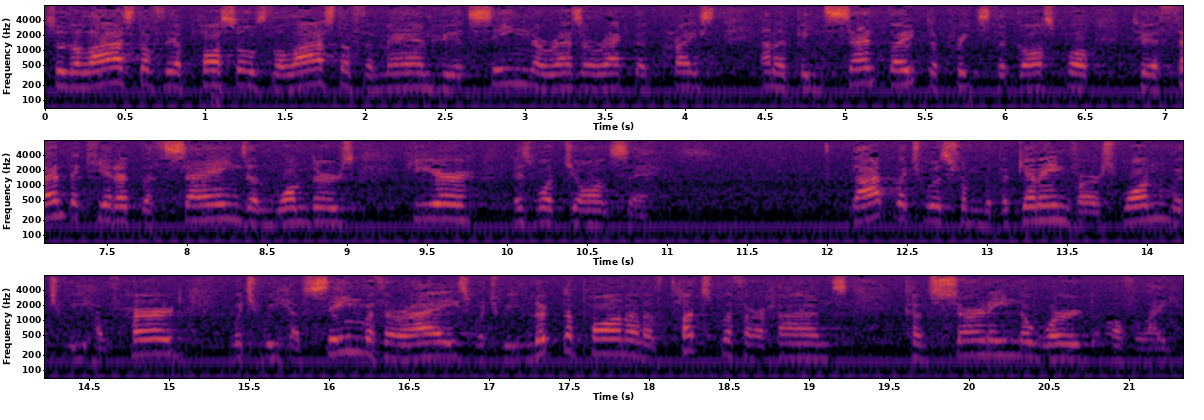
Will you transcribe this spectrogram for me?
So the last of the apostles, the last of the men who had seen the resurrected Christ and had been sent out to preach the gospel, to authenticate it with signs and wonders, here is what John says. That which was from the beginning, verse 1, which we have heard, which we have seen with our eyes, which we looked upon and have touched with our hands, concerning the word of life.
